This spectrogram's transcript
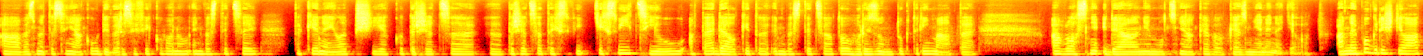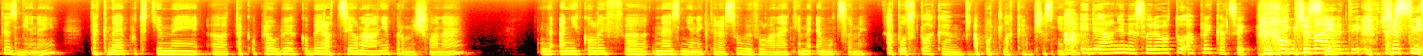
a vezmete si nějakou diversifikovanou investici, tak je nejlepší jako držet se, držet se těch, svý, těch svých cílů a té délky té investice a toho horizontu, který máte a vlastně ideálně moc nějaké velké změny nedělat. A nebo když děláte změny, tak ne pod těmi eh, tak opravdu jakoby racionálně promyšlené, a nikoliv eh, ne změny, které jsou vyvolané těmi emocemi. A pod tlakem. A pod tlakem, přesně A tak. ideálně nesledovat tu aplikaci, no, kde přesně, máme ty Přesně,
